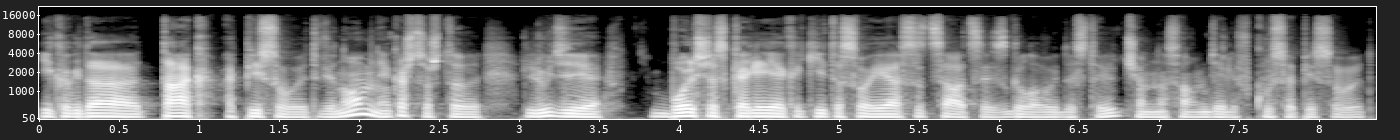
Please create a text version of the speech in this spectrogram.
И когда так описывают вино, мне кажется, что люди больше скорее какие-то свои ассоциации с головы достают, чем на самом деле вкус описывают.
